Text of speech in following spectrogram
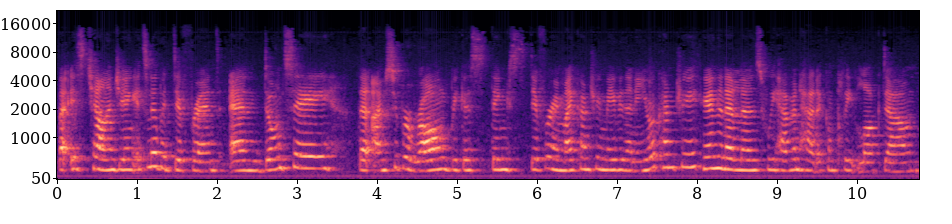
but it's challenging it's a little bit different and don't say that I'm super wrong because things differ in my country maybe than in your country. Here in the Netherlands we haven't had a complete lockdown.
